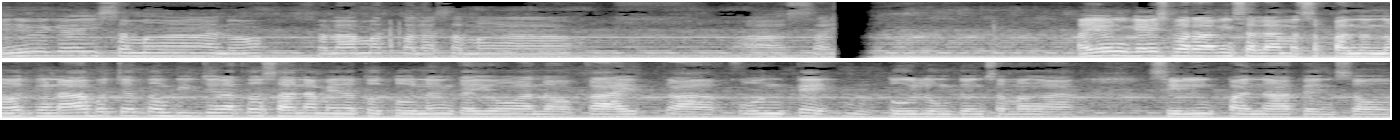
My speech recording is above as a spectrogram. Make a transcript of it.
Anyway, guys, sa mga ano, salamat pala sa mga ah, sa Ayun guys, maraming salamat sa panonood. Kung naabot nyo tong video na to, sana may natutunan kayong ano, kahit uh, konti tulong doon sa mga ceiling fan natin. So,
